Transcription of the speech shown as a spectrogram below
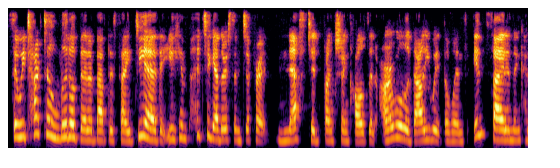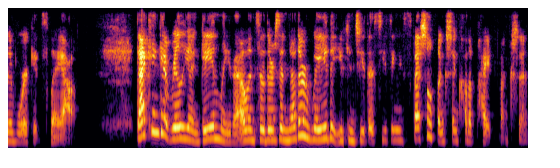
So we talked a little bit about this idea that you can put together some different nested function calls and R will evaluate the ones inside and then kind of work its way out. That can get really ungainly though, and so there's another way that you can do this using a special function called a pipe function.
